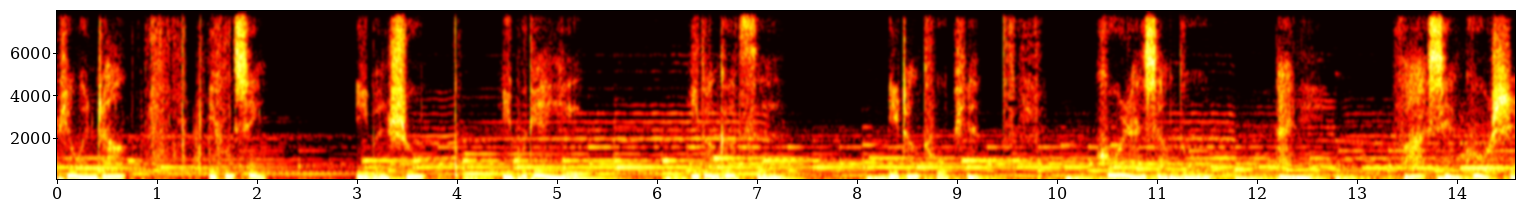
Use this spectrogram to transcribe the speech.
篇文章，一封信，一本书，一部电影，一段歌词，一张图片。忽然想读，带你发现故事。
